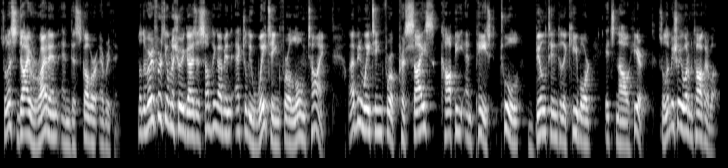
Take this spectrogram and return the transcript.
So let's dive right in and discover everything. Now the very first thing I'm going to show you guys is something I've been actually waiting for a long time. I've been waiting for a precise copy and paste tool built into the keyboard. It's now here. So let me show you what I'm talking about.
